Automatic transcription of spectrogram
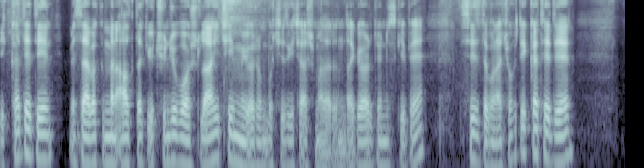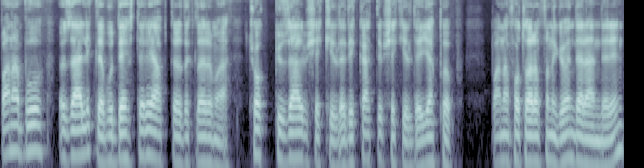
dikkat edin. Mesela bakın ben alttaki üçüncü boşluğa hiç inmiyorum bu çizgi çalışmalarında gördüğünüz gibi. Siz de buna çok dikkat edin. Bana bu özellikle bu deftere yaptırdıklarımı çok güzel bir şekilde, dikkatli bir şekilde yapıp bana fotoğrafını gönderenlerin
